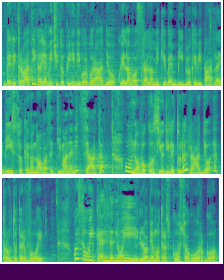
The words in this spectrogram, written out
Ben ritrovati cari amici topini di Gorgo Radio, qui è la vostra L'Amicheva in Biblio che vi parla e visto che una nuova settimana è iniziata, un nuovo consiglio di lettura in radio è pronto per voi. Questo weekend noi lo abbiamo trascorso a Gorgo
